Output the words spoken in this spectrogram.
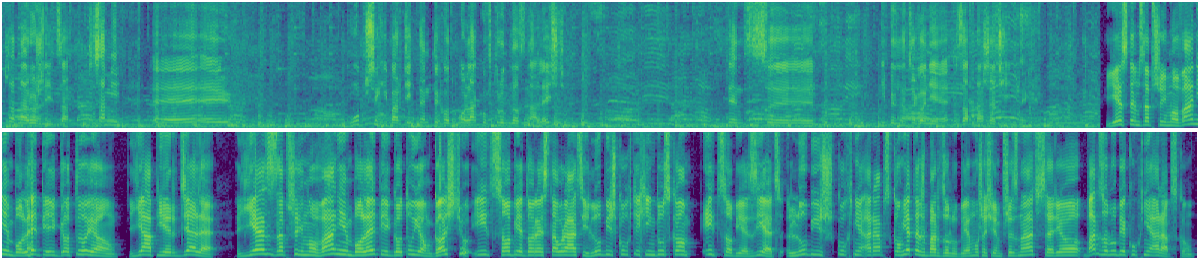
Żadna różnica. Czasami e, głupszych i bardziej tępych od Polaków trudno znaleźć. Więc e, niby dlaczego nie zapraszać innych? Jestem za przyjmowaniem, bo lepiej gotują. Ja pierdzielę. Jest za przyjmowaniem, bo lepiej gotują. Gościu, idź sobie do restauracji. Lubisz kuchnię hinduską? Idź sobie, zjedz. Lubisz kuchnię arabską? Ja też bardzo lubię, muszę się przyznać. Serio, bardzo lubię kuchnię arabską.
